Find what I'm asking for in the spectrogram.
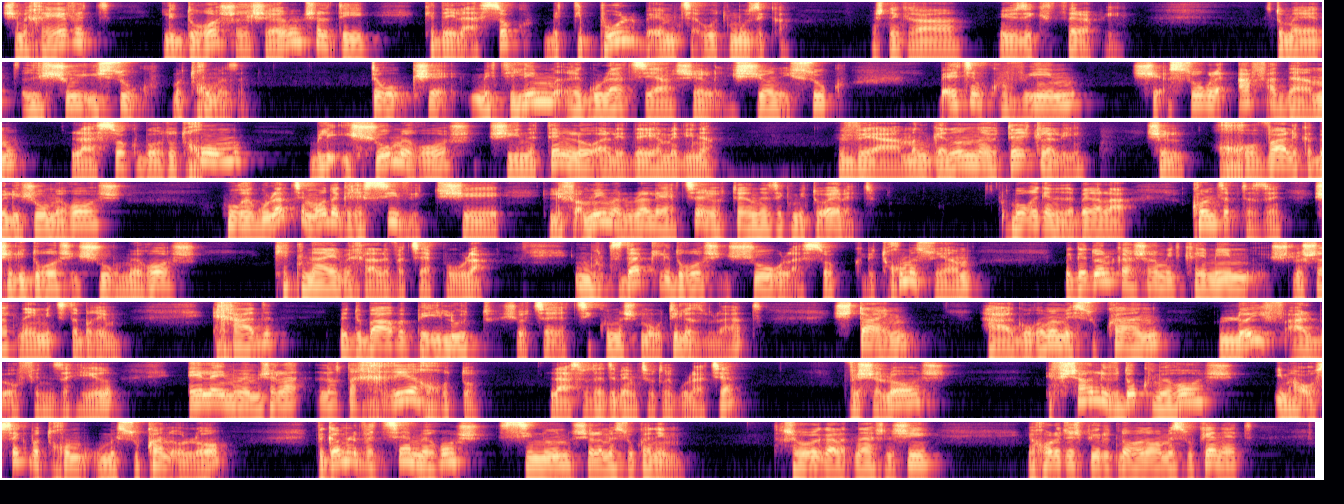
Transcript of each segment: שמחייבת לדרוש רישיון ממשלתי כדי לעסוק בטיפול באמצעות מוזיקה, מה שנקרא Music Therapy. זאת אומרת, רישוי עיסוק בתחום הזה. תראו, כשמטילים רגולציה של רישיון עיסוק, בעצם קובעים שאסור לאף אדם לעסוק באותו תחום בלי אישור מראש שיינתן לו על ידי המדינה. והמנגנון היותר כללי של חובה לקבל אישור מראש, הוא רגולציה מאוד אגרסיבית שלפעמים עלולה לייצר יותר נזק מתועלת. בואו רגע נדבר על הקונספט הזה של לדרוש אישור מראש כתנאי בכלל לבצע פעולה. מוצדק לדרוש אישור לעסוק בתחום מסוים בגדול כאשר מתקיימים שלושה תנאים מצטברים. אחד, מדובר בפעילות שיוצרת סיכון משמעותי לזולת. שתיים, הגורם המסוכן לא יפעל באופן זהיר, אלא אם הממשלה לא תכריח אותו לעשות את זה באמצעות רגולציה. ושלוש, אפשר לבדוק מראש אם העוסק בתחום הוא מסוכן או לא, וגם לבצע מראש סינון של המסוכנים. תחשבו רגע על התנאי השלישי, יכול להיות שיש פעילות נורא נורא מסוכנת,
